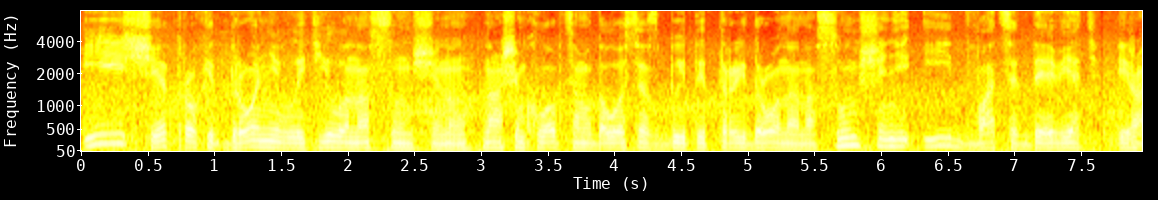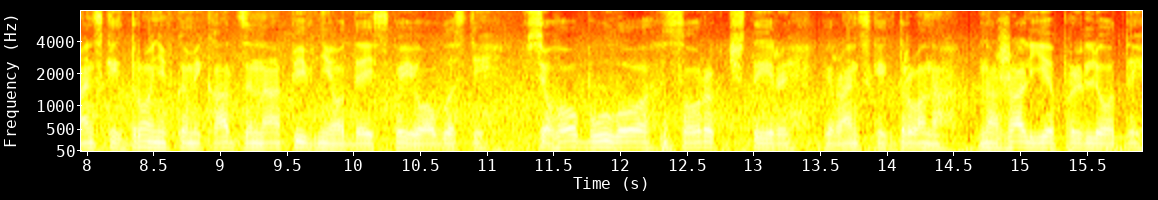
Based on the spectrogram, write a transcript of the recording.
і ще трохи дронів летіло на Сумщину. Нашим хлопцям вдалося збити три дрона на Сумщині і 29 іранських дронів камікадзе на півдні Одеської області. Всього було 44 іранських дрона. На жаль, є прильоти.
